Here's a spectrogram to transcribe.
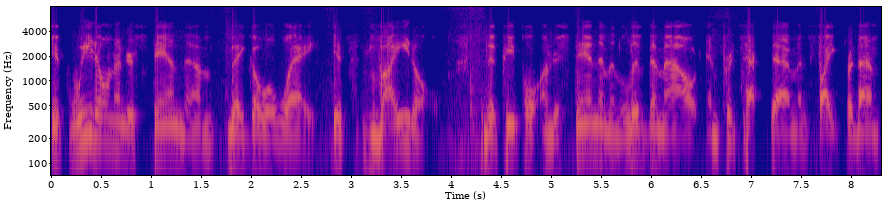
if we don't understand them, they go away. It's vital that people understand them and live them out and protect them and fight for them.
